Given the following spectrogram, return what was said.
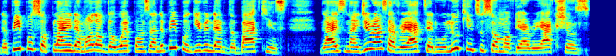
the people supplying them all of the weapons and the people giving them the backings. Guys, Nigerians have reacted. We'll look into some of their reactions.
